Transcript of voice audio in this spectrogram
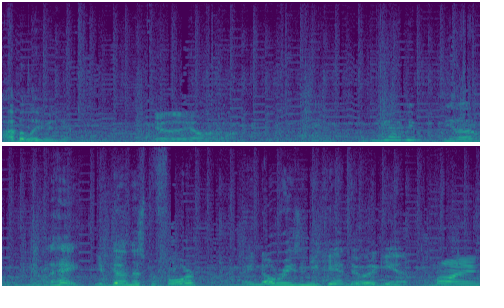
I believe in you. You're the only one. You gotta be, you know, you know, hey, you've done this before. Ain't no reason you can't do it again. Boing.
